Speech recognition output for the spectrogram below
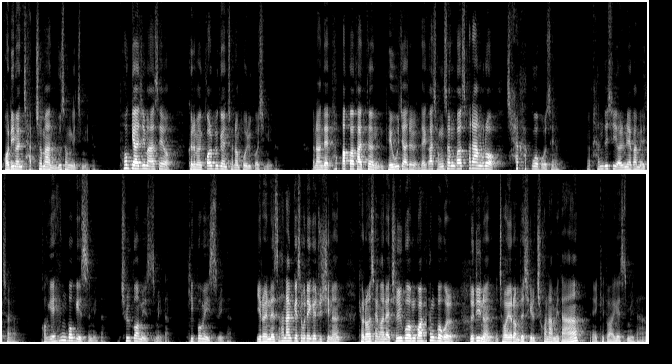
버리면 잡초만 무성해집니다. 포기하지 마세요. 그러면 꼴불견처럼 보일 것입니다. 그러나 내 텃밭과 같은 배우자를 내가 정성과 사랑으로 잘 가꾸어 보세요. 반드시 열매가 맺혀요. 거기에 행복이 있습니다. 즐거움이 있습니다. 기쁨이 있습니다. 이로 인해서 하나님께서 우리에게 주시는 결혼 생활의 즐거움과 행복을 누리는 저 여러분 되시길 축원합니다. 네, 기도하겠습니다.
